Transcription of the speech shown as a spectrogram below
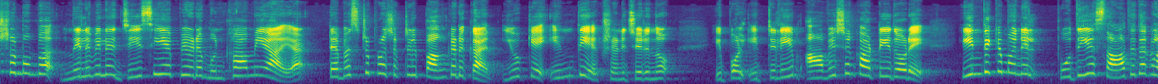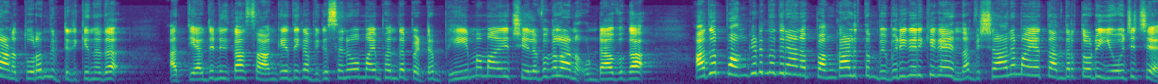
വർഷം മുമ്പ് നിലവിലെ ജി സി എ പിയുടെ മുൻഗാമിയായ ടെബസ്റ്റ് പ്രൊജക്ടിൽ പങ്കെടുക്കാൻ യു കെ ഇന്ത്യയെ ക്ഷണിച്ചിരുന്നു. ഇപ്പോൾ ഇറ്റലിയും ആവേശം കാട്ടിയതോടെ ഇന്ത്യയ്ക്ക് മുന്നിൽ പുതിയ സാധ്യതകളാണ് തുറന്നിട്ടിരിക്കുന്നത്. അത്യാധുനിക സാങ്കേതിക വികസനവുമായി ബന്ധപ്പെട്ട് ഭീമമായ ചിലവുകളാണ് ഉണ്ടാവുക. അത് പങ്കിടുന്നതിനാണ് പങ്കാളിത്തം വിപുലീകരിക്കുക എന്ന വിശാലമായ തന്ത്രത്തോട് യോജിച്ച്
